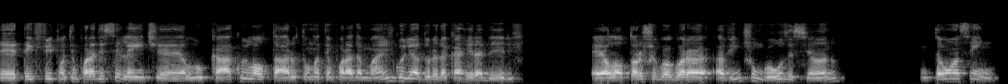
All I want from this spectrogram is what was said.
é, tem feito uma temporada excelente. É, Lukaku e Lautaro estão na temporada mais goleadora da carreira deles. É, o Lautaro chegou agora a 21 gols esse ano. Então, assim,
